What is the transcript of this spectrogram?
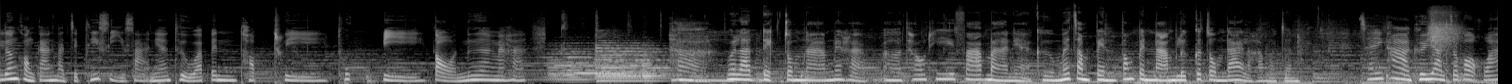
เรื่องของการบาดเจ็บที่ศีรษะเนี่ยถือว่าเป็น top three ทุกปีต่อเนื่องนะคะค่ะเวลาเด็กจมน้ำเนี่ยค่ะเอ่อเท่าที่ทราบมาเนี่ยคือไม่จำเป็นต้องเป็นน้ำลึกก็จมได้เหรอคะหมอเจน ใช่ค่ะ คืออยากจะบอกว่า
